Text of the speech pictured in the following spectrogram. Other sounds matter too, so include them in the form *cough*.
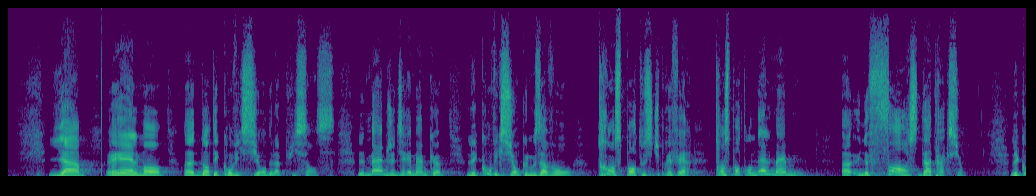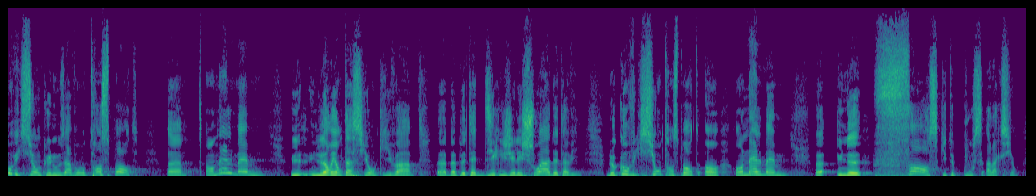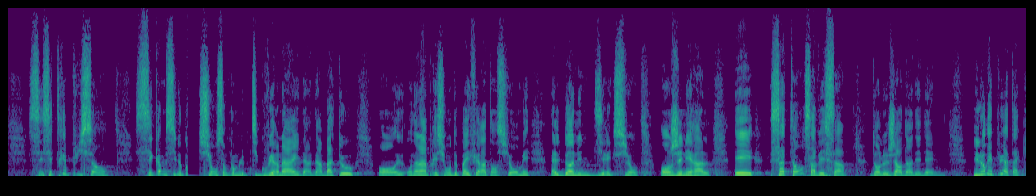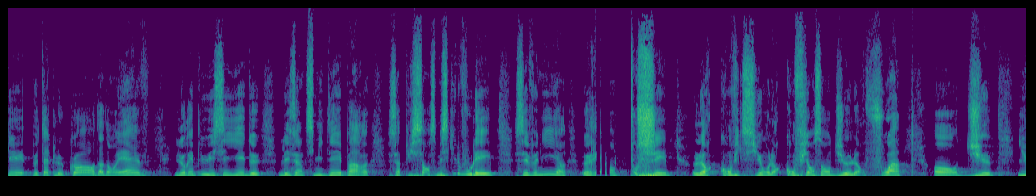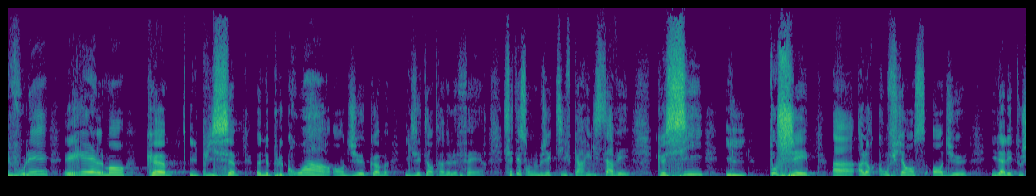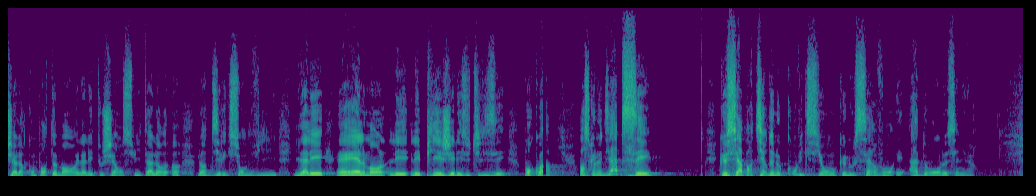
Il y a réellement euh, dans tes convictions de la puissance. Même, je dirais même que les convictions que nous avons transportent, ou si tu préfères, transportent en elles-mêmes euh, une force d'attraction. Les convictions que nous avons transportent euh, en elles-mêmes une, orientation qui va euh, ben, peut-être diriger les choix de ta vie. Nos convictions transportent en, en elles-mêmes euh, une force qui te pousse à l'action. C'est très puissant. C'est comme si nos convictions sont comme le petit gouvernail d'un bateau. On, a l'impression de ne pas y faire attention, mais elles donnent une direction en général. Et Satan savait ça dans le Jardin d'Éden. Il aurait pu attaquer peut-être le corps d'Adam et Ève, il aurait pu essayer de les intimider par sa puissance, mais ce qu'il voulait, c'est venir réellement toucher leur conviction, leur confiance en Dieu, leur foi en Dieu. Il voulait réellement qu'ils puissent ne plus croire en Dieu comme ils étaient en train de le faire. C'était son objectif car il savait que si il toucher à, leur confiance en Dieu, il allait toucher à leur comportement, il allait toucher ensuite à leur, leur direction de vie, il allait réellement les, les piéger, les utiliser. Pourquoi? Parce que le diable sait que c'est à partir de nos convictions que nous servons et adorons le Seigneur.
